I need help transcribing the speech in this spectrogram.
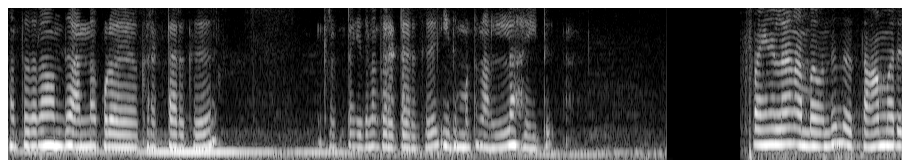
மற்றதெல்லாம் வந்து அண்ணா கூட கரெக்டாக இருக்குது கரெக்டாக இதெல்லாம் கரெக்டாக இருக்குது இது மட்டும் நல்லா ஹைட்டு ஃபைனலாக நம்ம வந்து இந்த தாமரை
